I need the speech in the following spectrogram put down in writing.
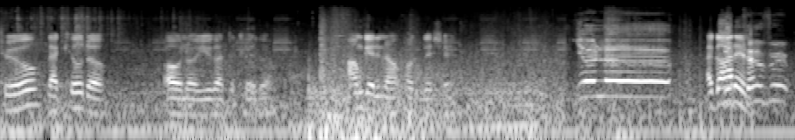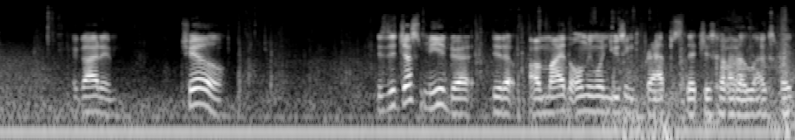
True. That kill though. Oh no, you got the kill though. I'm getting out. Fuck this shit. YOLO! I got Get him. Cover. I got him. Chill. Is it just me? Or did did I, am I the only one using fraps that just got a lag spike?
